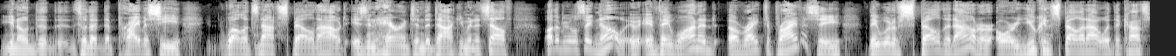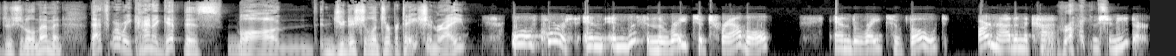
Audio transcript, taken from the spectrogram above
You know, the, the, so that the privacy, well, it's not spelled out, is inherent in the document itself. Other people say no. If they wanted a right to privacy, they would have spelled it out, or, or you can spell it out with the constitutional amendment. That's where we kind of get this law judicial interpretation, right? Well, of course. And and listen, the right to travel and the right to vote are not in the Constitution right. either.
